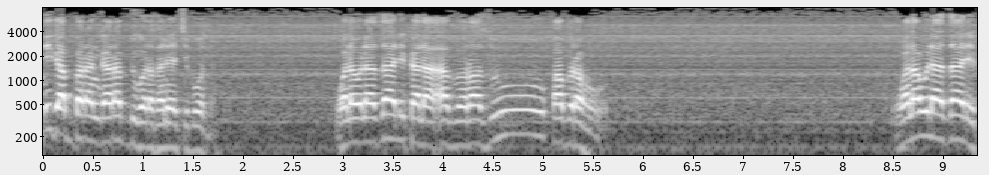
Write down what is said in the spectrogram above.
ni gabbaran gaa rabbi godhatanii achi booda ولولا ذلك لأبرزوا قبره ولولا ذلك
